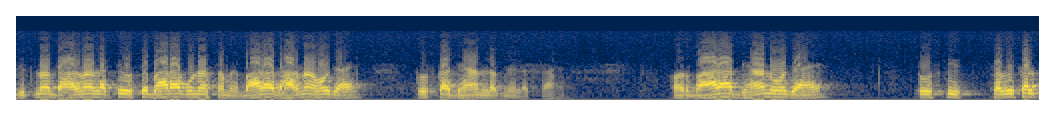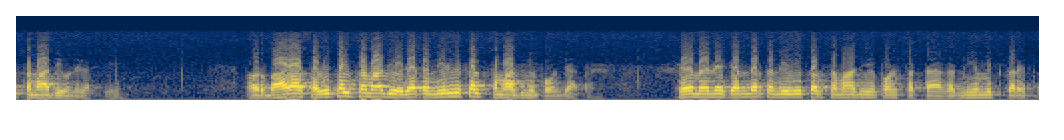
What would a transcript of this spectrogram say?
जितना धारणा लगती है, उससे बारह गुना समय, बारह धारणा हो जाए तो उसका ध्यान लगने लगता है। और बारह ध्यान हो जाए तो उसकी सविकल्प समाधि होने लगती है। और बारह सविकल्प समाधि हो जाए तो निर्विकल्प समाधि में पहुँच जाता है। छह महीने के अंदर तो निर्विकल्प समाधि में पहुँच सकता है, अगर नियमित करे तो।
